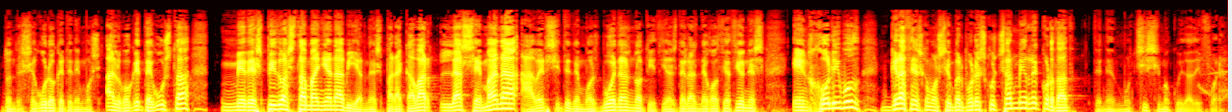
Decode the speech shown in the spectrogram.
donde seguro que tenemos algo que te gusta. Me despido hasta mañana viernes para acabar la semana, a ver si tenemos buenas noticias de las negociaciones en Hollywood. Gracias como siempre por escucharme y recordad, tened muchísimo cuidado y fuera.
